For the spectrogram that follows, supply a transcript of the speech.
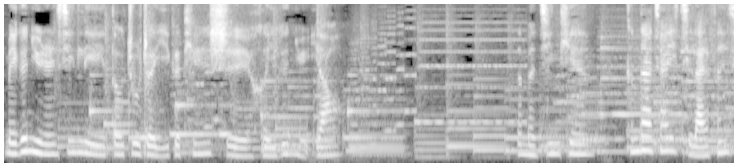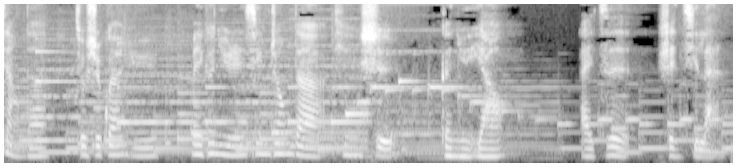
每个女人心里都住着一个天使和一个女妖。那么今天跟大家一起来分享的，就是关于每个女人心中的天使跟女妖，来自沈其兰。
